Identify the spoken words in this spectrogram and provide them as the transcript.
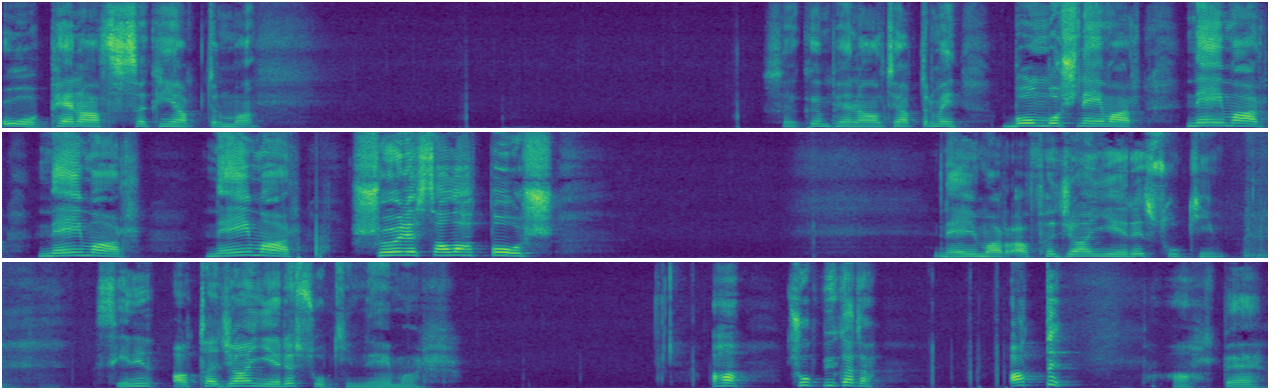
O penaltı sakın yaptırma. Sakın penaltı yaptırmayın. Bomboş Neymar. Neymar. Neymar. Neymar. Şöyle Salah boş. Neymar atacağın yere sokayım. Senin atacağın yere sokayım Neymar. Aha çok büyük hata. Attı. Ah be.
